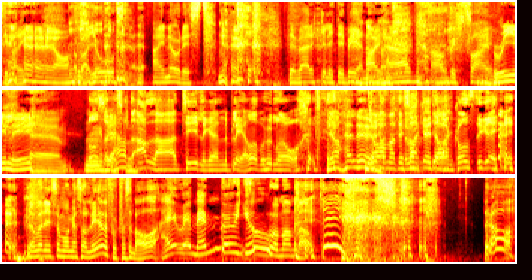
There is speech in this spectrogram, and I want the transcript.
timmar in. ja. Jag bara, jo, I noticed. det verkar lite i benen, I men have. I'll be fine. Really? Ehm, Och så det precis. här att alla tydligen blir över 100 år. ja, eller hur? Ja, det, är Det verkar ju inte ja, vara en konstig grej. ja, men det är så många som lever fortfarande. Så bara, oh, I remember you. Och man bara, okej. Bra.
